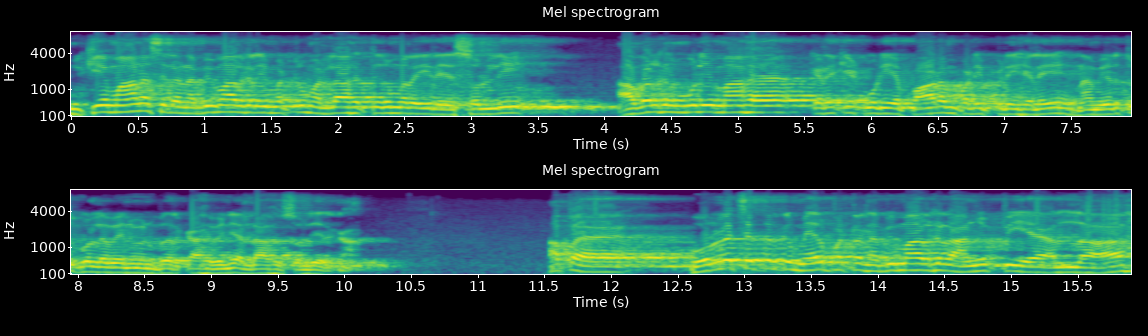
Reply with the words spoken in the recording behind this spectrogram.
முக்கியமான சில நபிமார்களை மட்டும் அல்லாஹ் திருமறையிலே சொல்லி அவர்கள் மூலியமாக கிடைக்கக்கூடிய பாடம் படிப்பினைகளை நாம் எடுத்துக்கொள்ள வேண்டும் என்பதற்காக வேண்டி அல்லாஹ் சொல்லியிருக்கான். அப்போ ஒரு லட்சத்திற்கு மேற்பட்ட நபிமார்கள் அனுப்பிய அல்லாஹ்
